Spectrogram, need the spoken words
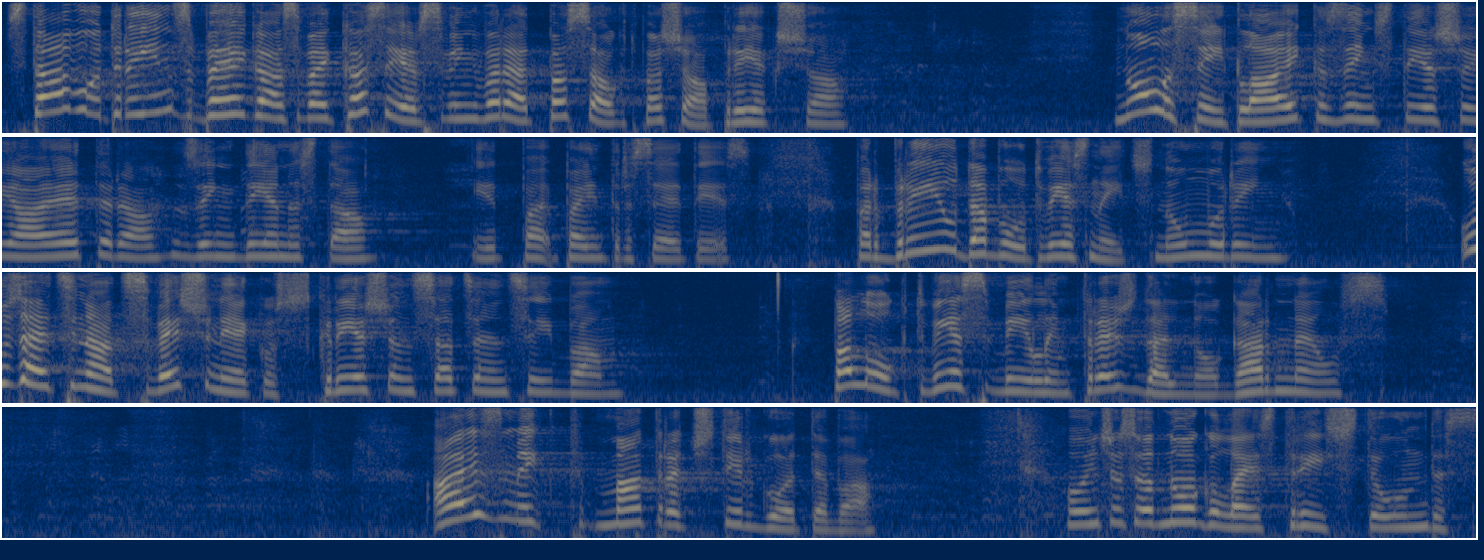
Stāvot rindas beigās, vai kasieris viņu varētu pasaukt pašā priekšā. Nolasīt laika ziņas tiešajā ēterā, ziņu dienestā, iet pa, painteresēties. Par brīvu dabūt viesnīcas numuriņu uzaicināt svešinieku uz skriešanas sacensībām, palūgt viesmīlim trešdaļu no garneles, aizmigt matraču tirgotavā, un viņš esot nogulējis trīs stundas.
